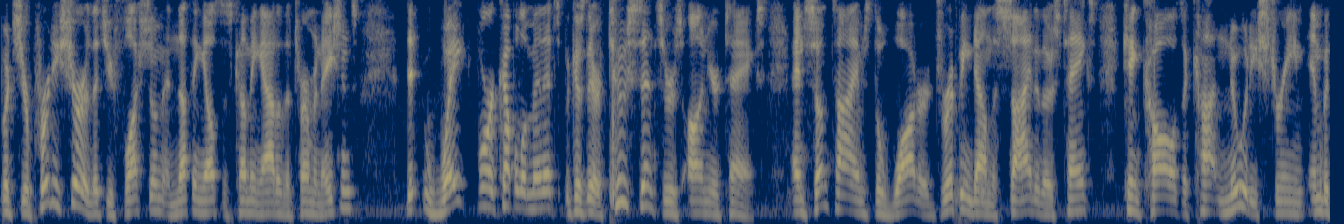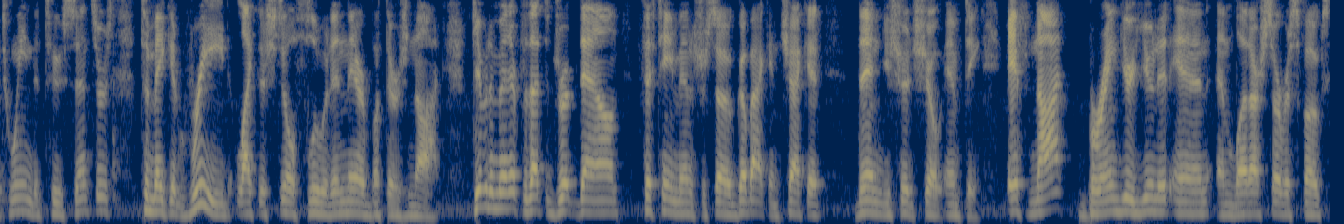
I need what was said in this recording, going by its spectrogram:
but you're pretty sure that you flushed them and nothing else is coming out of the terminations, wait for a couple of minutes because there are two sensors on your tanks. And sometimes the water dripping down the side of those tanks can cause a continuity stream in between the two sensors to make it read like there's still fluid in there, but there's not. Give it a minute for that to drip down, 15 minutes or so, go back and check it then you should show empty. If not, bring your unit in and let our service folks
